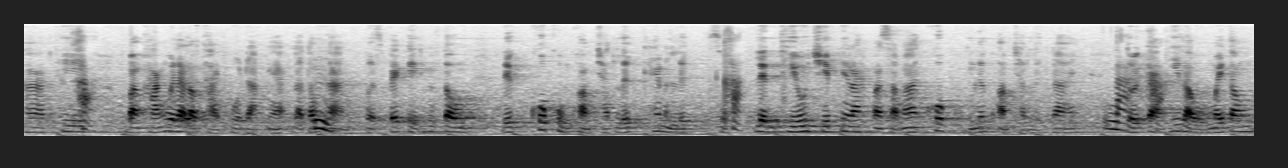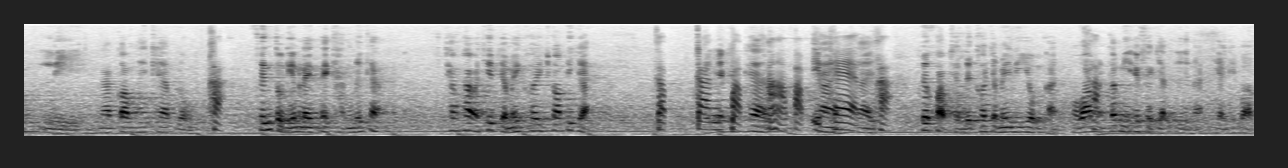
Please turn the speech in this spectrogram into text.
ภาพที่ค่ะ บางครั้งเวลาเราถ่ายโปรดักต์เนี่ยเราต้องอืมการเปอร์สเปกทีฟที่มันตรงหรือควบคุมความชัดลึกให้มันลึกสุดค่ะเลนส์ทิวชิปเนี่ยนะมันสามารถควบคุมเรื่องความชัดลึกได้ ได้โดยการค่ะที่เราไม่ต้องหลีหน้ากล้องให้แคบลง ค่ะ ซึ่งตัวนี้มันในในทางลึกอะช่างภาพอาชีพจะไม่ค่อยชอบที่จะ กับการปรับแคบอ่า ปรับเอฟแคบใช่ค่ะ เพื่อความชัดลึกเขาจะไม่นิยมกัน เพราะว่าค่ะมันก็มีเอฟเฟกต์อย่างอื่นนะอย่างที่บอก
